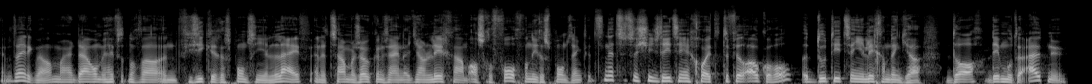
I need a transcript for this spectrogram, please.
Ja, dat weet ik wel, maar daarom heeft het nog wel een fysieke respons in je lijf. En het zou maar zo kunnen zijn dat jouw lichaam als gevolg van die respons denkt... het is net zoals als je er iets in gooit, te veel alcohol. Het doet iets en je lichaam denkt, ja, dag, dit moet eruit nu.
